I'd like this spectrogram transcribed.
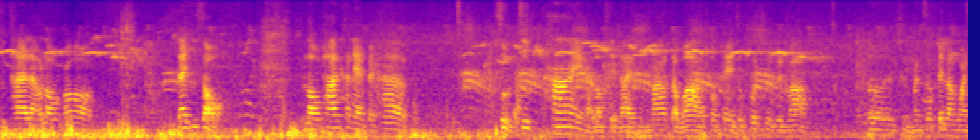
สุดท้ายแล้วเราก็ได้ที่สองเราพลาดคะแนนไปแค่ศูนย์จุดห้าอะเราเสียดายมันมาก แต่ว่าโอเคทุกคนคือเป็นว่า เออถึงมันจะเป็นรางวัล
